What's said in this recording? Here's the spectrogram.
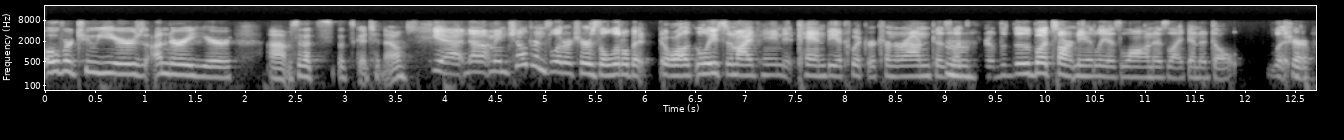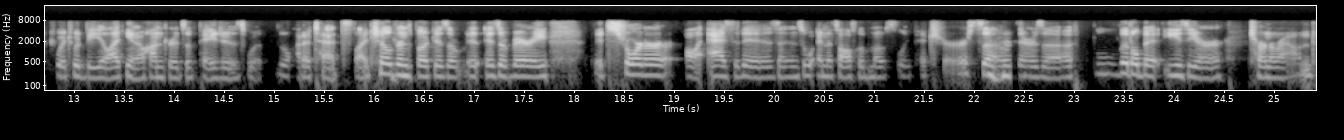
over two years, under a year. Um, so that's that's good to know. Yeah, no, I mean children's literature is a little bit, well, at least in my opinion, it can be a quicker turnaround because mm. like the, the books aren't nearly as long as like an adult lit sure. which would be like you know hundreds of pages with a lot of text. Like children's book is a is a very it's shorter uh, as it is, and it's, and it's also mostly pictures, so mm-hmm. there's a little bit easier turnaround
